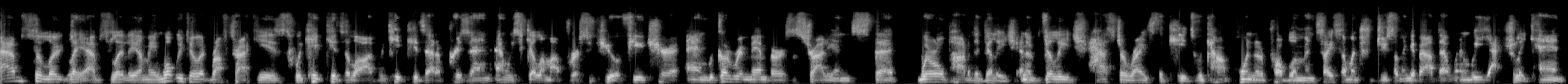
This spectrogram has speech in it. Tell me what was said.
Absolutely, absolutely. I mean, what we do at Ruff Track is we keep kids alive, we keep kids out of prison, and we skill them up for a secure future. And we've got to remember as Australians that we're all part of the village, and a village has to raise the kids. We can't point at a problem and say someone should do something about that when we actually can.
